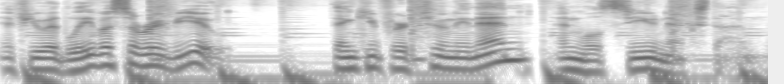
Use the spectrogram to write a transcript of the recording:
if you would leave us a review. Thank you for tuning in, and we'll see you next time.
